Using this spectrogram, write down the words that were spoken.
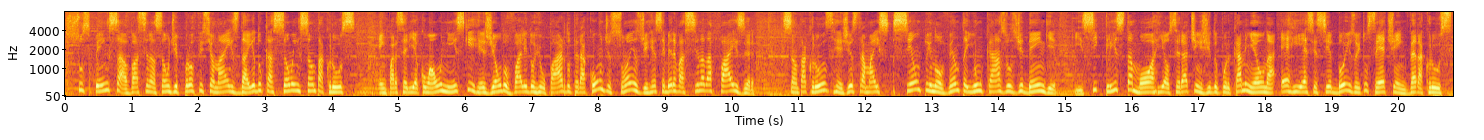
suspensa a vacinação de profissionais da educação em Santa Cruz. Em parceria com a Unisque, região do Vale do Rio Pardo terá condições de receber vacina da Pfizer. Santa Cruz registra mais 191 casos de dengue e ciclista morre ao ser atingido por caminhão na RSC 287 em Veracruz.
